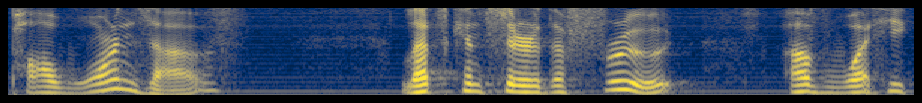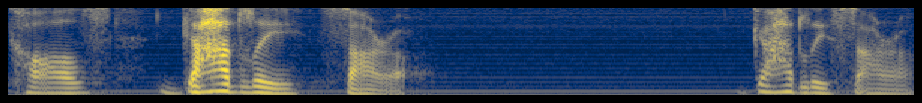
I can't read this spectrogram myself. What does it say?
Paul warns of, let's consider the fruit of what he calls godly sorrow. Godly sorrow.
